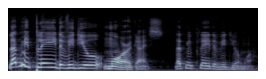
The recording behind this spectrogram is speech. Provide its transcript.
Let me play the video more, guys. Let me play the video more.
